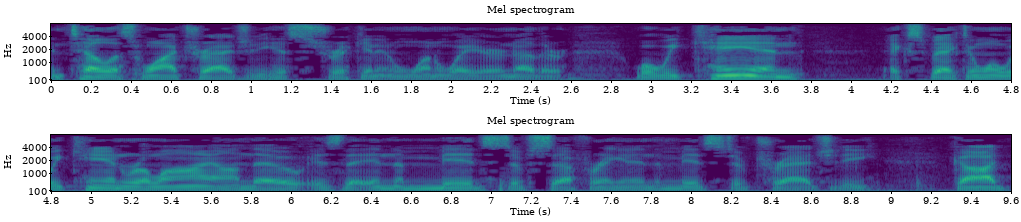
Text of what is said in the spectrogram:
and tell us why tragedy has stricken in one way or another. What we can expect and what we can rely on though is that in the midst of suffering and in the midst of tragedy, God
